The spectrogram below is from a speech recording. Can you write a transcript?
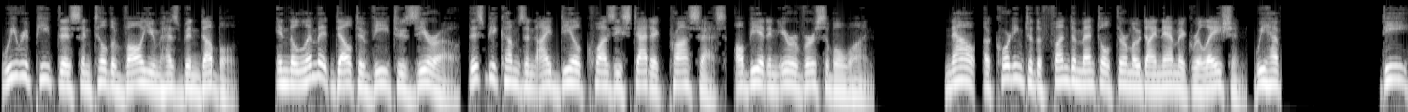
We repeat this until the volume has been doubled. In the limit delta V to zero, this becomes an ideal quasi-static process, albeit an irreversible one. Now, according to the fundamental thermodynamic relation, we have d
